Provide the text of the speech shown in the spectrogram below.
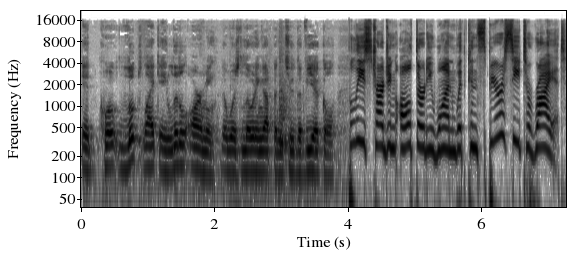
it, quote, looked like a little army that was loading up into the vehicle. Police charging all 31 with conspiracy to riot,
